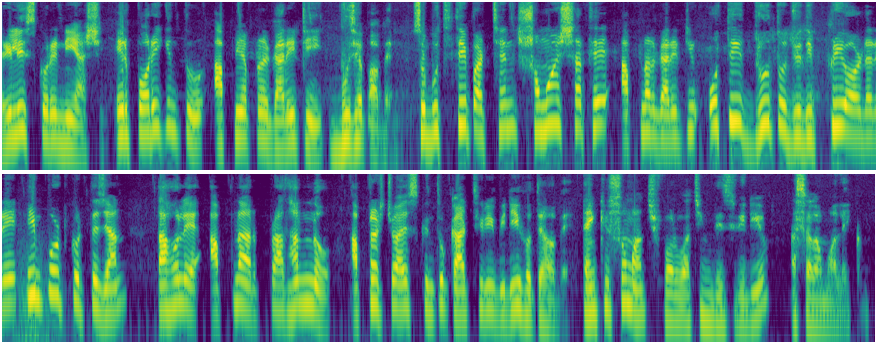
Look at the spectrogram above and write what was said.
রিলিজ করে নিয়ে আসি। এরপরেই কিন্তু আপনি আপনার গাড়িটি বুঝে পাবেন। সো বুঝতেই পারছেন, সময়ের সাথে আপনার গাড়িটি অতি দ্রুত যদি প্রি অর্ডারে ইম্পোর্ট করতে যান, তাহলে আপনার প্রাধান্য, আপনার চয়েস কিন্তু কার থ্রি বিডি হতে হবে। Thank you so much for watching this video আসসালামু আলাইকুম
